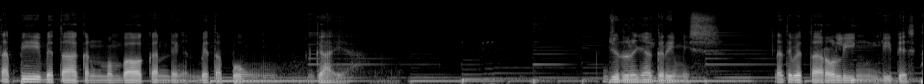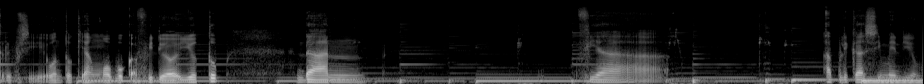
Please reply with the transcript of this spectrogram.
Tapi beta akan membawakan dengan beta pun gaya. Judulnya Gerimis nanti beta rolling di deskripsi untuk yang mau buka video YouTube dan via aplikasi Medium.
